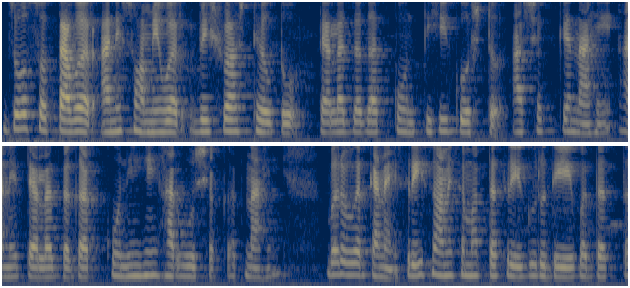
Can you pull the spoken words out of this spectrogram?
जो स्वतःवर आणि स्वामीवर विश्वास ठेवतो त्याला जगात कोणतीही गोष्ट अशक्य नाही आणि त्याला जगात कोणीही हरवू शकत नाही. बरोबर का नाही? श्री स्वामी समर्थ श्री गुरुदेव दत्त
